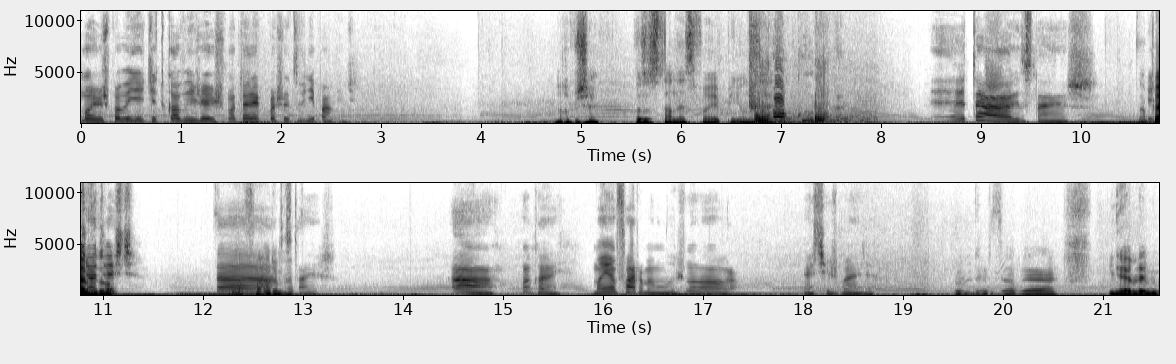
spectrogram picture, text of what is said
możesz powiedzieć dziadkowi, że już motorek poszedł w niepamięć. Dobrze. To zostanę swoje pieniądze? O kurwa! E, tak, dostaniesz. Na pewno. 200? Tak, Na farmę. dostaniesz. A, okej. Moją farmę mówisz, no dobra. Jak ci już będzie. Kurde, widzowie. Nie wiem,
